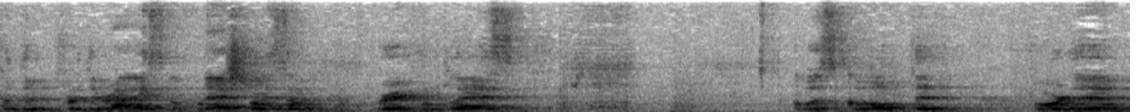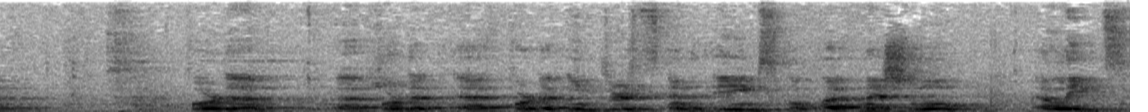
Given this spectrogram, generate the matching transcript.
for the for the rise of nationalism, working class was co-opted for the for the for the uh, for the interests and aims of uh, national elites.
